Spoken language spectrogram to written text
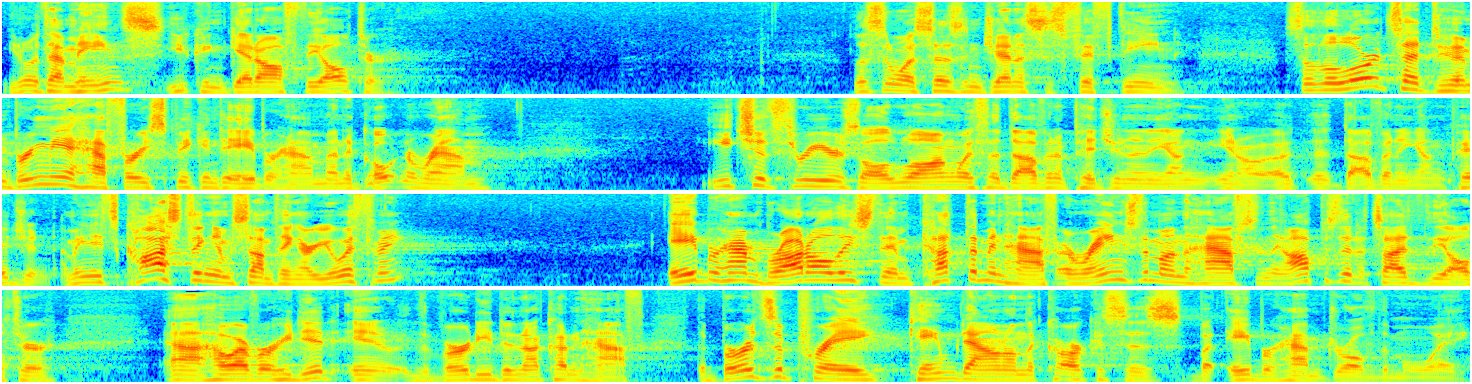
You know what that means? You can get off the altar. Listen to what it says in Genesis 15. So the Lord said to him, Bring me a heifer, he's speaking to Abraham, and a goat and a ram, each of three years old, along with a dove and a pigeon and a young, you know, a, dove and a young pigeon. I mean, it's costing him something. Are you with me? Abraham brought all these things, cut them in half, arranged them on the halves on the opposite sides of the altar. Uh, however, he did know, the bird he did not cut in half. The birds of prey came down on the carcasses, but Abraham drove them away.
